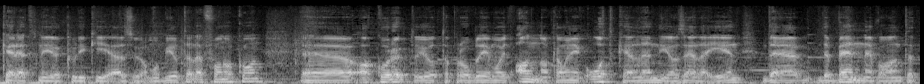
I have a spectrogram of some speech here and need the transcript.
keret nélküli kijelző a mobiltelefonokon, eh, akkor rögtön jött a probléma, hogy annak, aminek ott kell lenni az elején, de, de benne van, tehát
